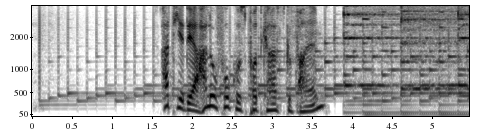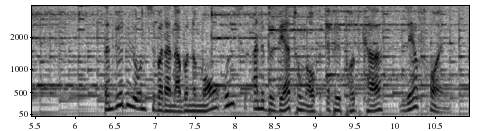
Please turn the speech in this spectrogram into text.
Hat dir der Hallo Fokus Podcast gefallen? Dann würden wir uns über dein Abonnement und eine Bewertung auf Apple Podcasts sehr freuen.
